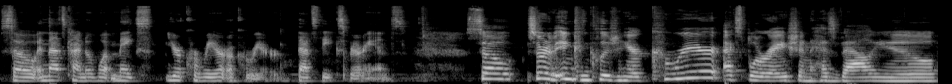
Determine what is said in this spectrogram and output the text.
So, and that's kind of what makes your career a career. That's the experience. So, sort of in conclusion here, career exploration has value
